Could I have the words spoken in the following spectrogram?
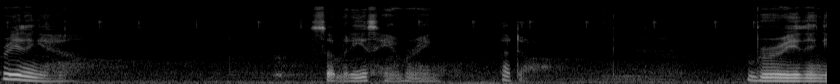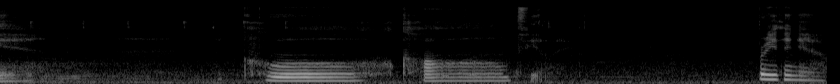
Breathing out. Somebody is hammering a dog. Breathing in. The cool, calm feeling. Breathing out.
